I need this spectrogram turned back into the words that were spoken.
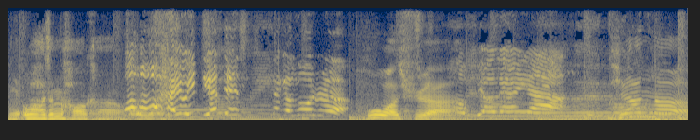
你哇，真的好好看啊！哇哇哇，还有一点点那个落日，我去，好漂亮呀！天哪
